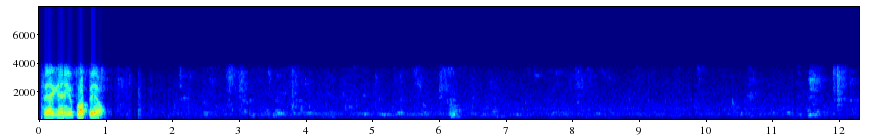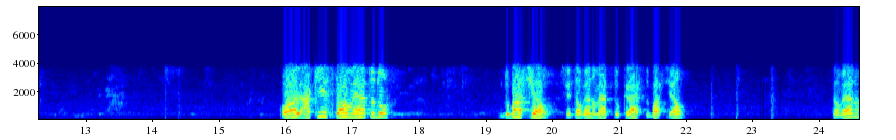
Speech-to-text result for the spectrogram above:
Peguem aí o papel. Olha, aqui está o método do bastião. Vocês estão vendo o método cresce do bastião? Estão vendo?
